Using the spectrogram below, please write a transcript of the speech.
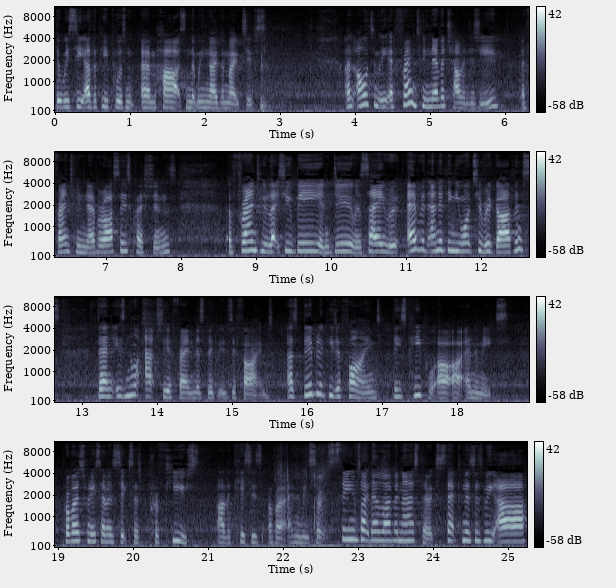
that we see other people's um, hearts and that we know the motives. And ultimately, a friend who never challenges you, a friend who never asks those questions, a friend who lets you be and do and say anything you want to regardless, then is not actually a friend as biblically defined. As biblically defined, these people are our enemies. Proverbs 27 6 says, Profuse are the kisses of our enemies. So it seems like they're loving us, they're accepting us as we are.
